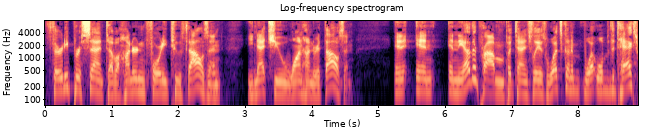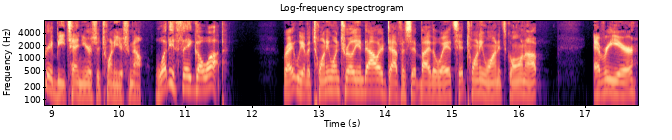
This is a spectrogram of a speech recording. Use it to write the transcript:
30% of 142,000 nets you 100,000. And and and the other problem potentially is what's going to what will the tax rate be 10 years or 20 years from now? What if they go up? Right? We have a 21 trillion dollar deficit by the way. It's hit 21, it's going up every year.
